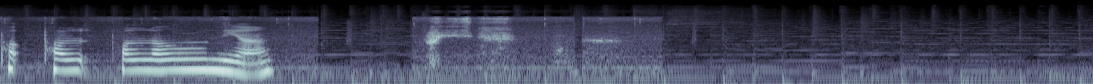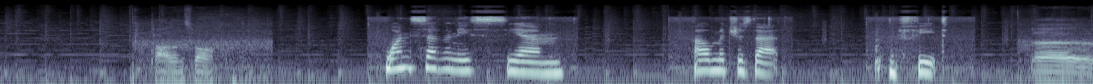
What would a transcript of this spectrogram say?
Po- Pol- Polonia. Tall and small. 170 cm. How much is that? In feet. Uh,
